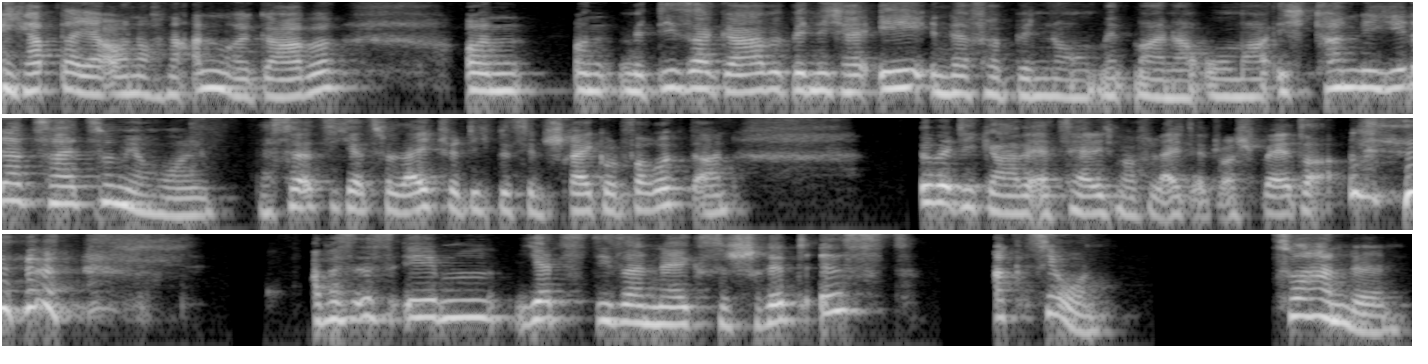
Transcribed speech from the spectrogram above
ich habe da ja auch noch eine andere Gabe. Und, und mit dieser Gabe bin ich ja eh in der Verbindung mit meiner Oma. Ich kann die jederzeit zu mir holen. Das hört sich jetzt vielleicht für dich ein bisschen schräg und verrückt an. Über die Gabe erzähle ich mal vielleicht etwas später. Aber es ist eben jetzt dieser nächste Schritt ist Aktion. Zu handeln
